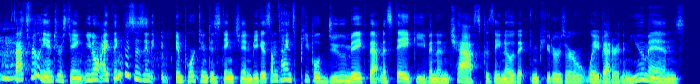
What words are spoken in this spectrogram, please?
That's really interesting. You know, I think this is an important distinction because sometimes people do make that mistake even in chess because they know that computers are way better than humans,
